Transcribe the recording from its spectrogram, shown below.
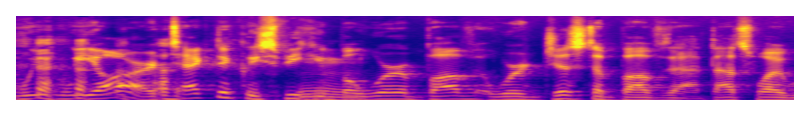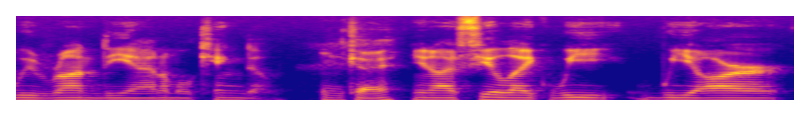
we, we are technically speaking, Mm. but we're above. We're just above that. That's why we run the animal kingdom. okay. You know, I feel like we we are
